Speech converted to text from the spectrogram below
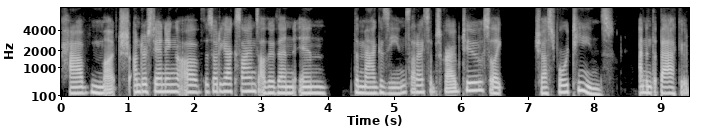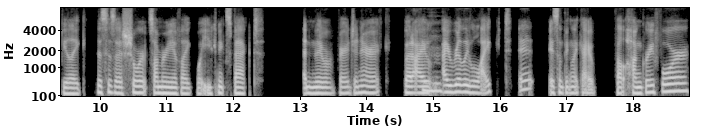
have much understanding of the zodiac signs other than in the magazines that I subscribed to. So, like, just for teens. And in the back, it would be like, this is a short summary of like what you can expect. And they were very generic, but I, mm-hmm. I really liked it. It's something like I felt hungry for.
